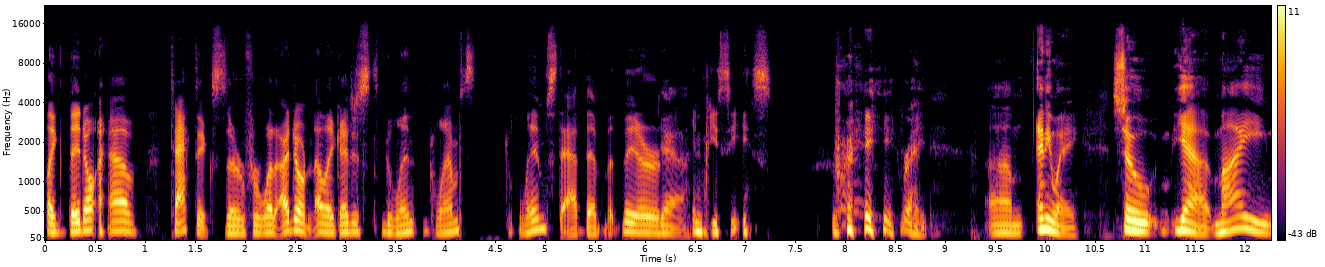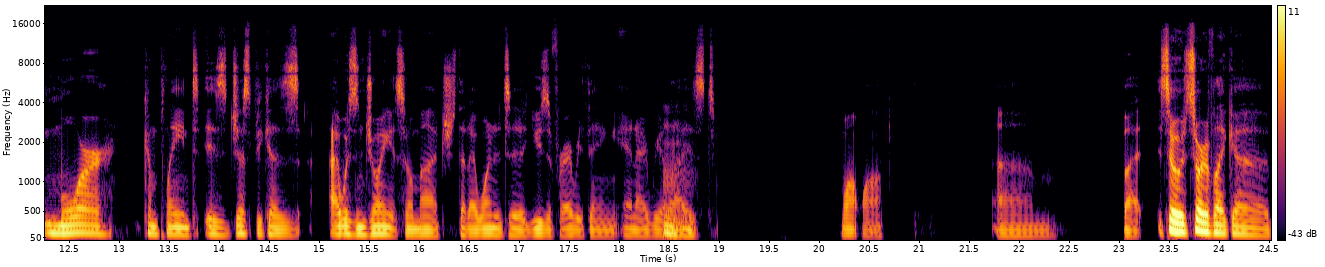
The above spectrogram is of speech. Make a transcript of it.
Like they don't have tactics. They're for what I don't know. Like I just glim- glimpsed glimpsed at them, but they're yeah, NPCs. right, right. Um, anyway, so yeah, my more complaint is just because I was enjoying it so much that I wanted to use it for everything, and I realized, wah wah. Um, but so it's sort of like a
